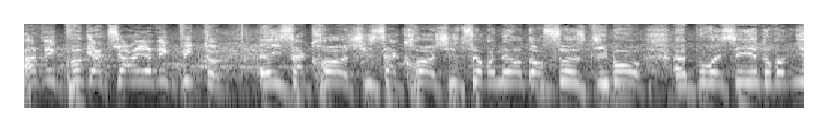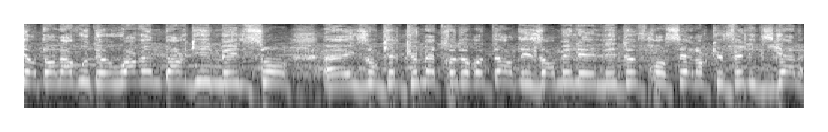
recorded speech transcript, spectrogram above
avec Pogacar et avec Pitcock. Et il s'accroche, il s'accroche, il se remet en danseuse Thibaut euh, pour essayer de revenir dans la roue de Warren Barguil mais ils sont euh, ils ont quelques mètres de retard désormais les, les deux Français alors que Félix Gall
